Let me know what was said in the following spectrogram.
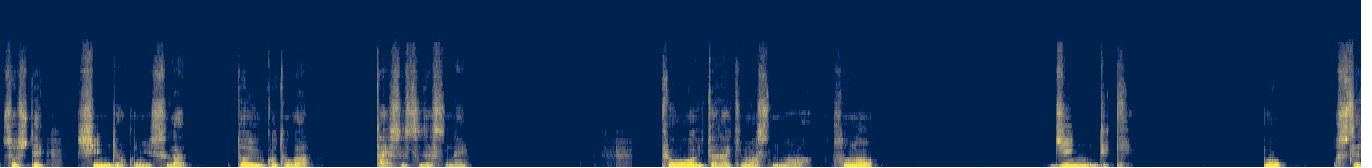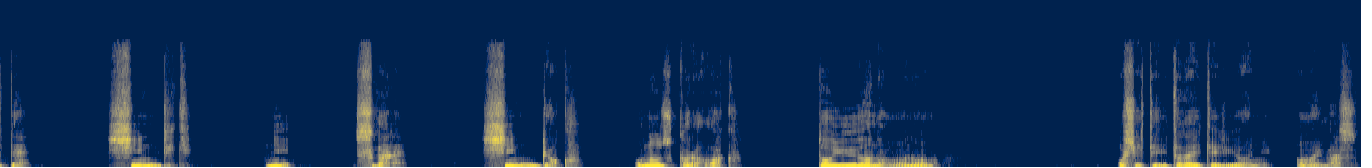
そして心力にすがるということが大切ですね。今日いただきますのはその人力を捨てて心力にすがれ心力おのずから湧くというようなものを教えていただいているように思います。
